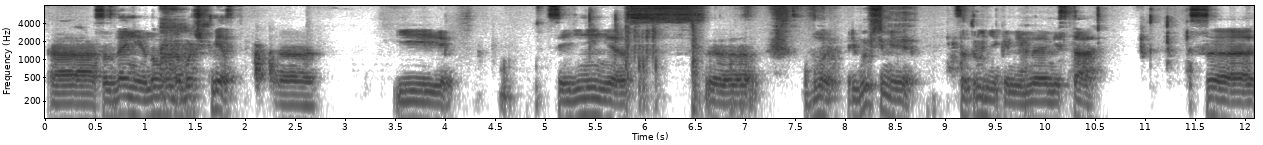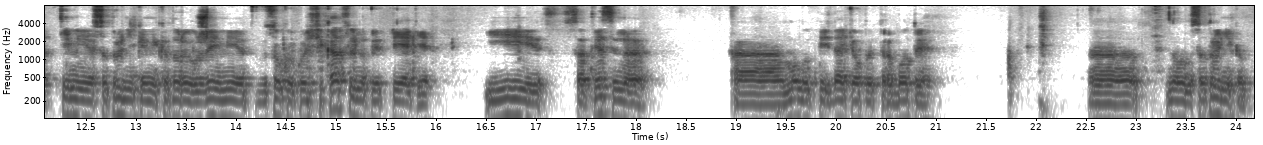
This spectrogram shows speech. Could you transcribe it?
э, создание новых рабочих мест. Э, и соединение с э, вновь прибывшими сотрудниками на места с теми сотрудниками, которые уже имеют высокую квалификацию на предприятии и, соответственно, э, могут передать опыт работы э, новым сотрудникам.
